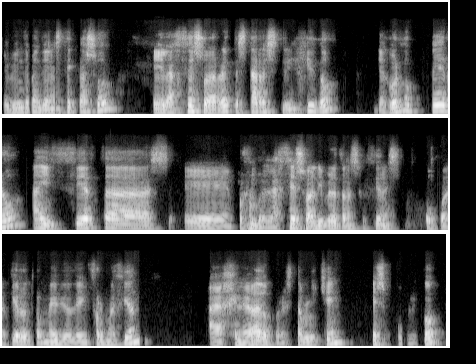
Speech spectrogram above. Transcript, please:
Evidentemente, en este caso, el acceso a la red está restringido ¿de acuerdo? Pero hay ciertas, eh, por ejemplo, el acceso a libre transacciones o cualquier otro medio de información eh, generado por esta blockchain es público,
